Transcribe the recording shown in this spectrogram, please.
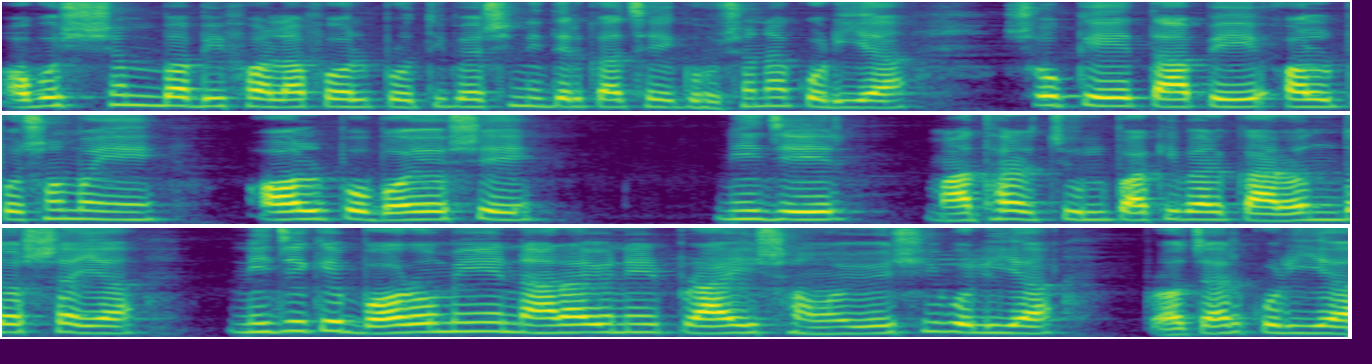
অবশ্যম্ভাবী ফলাফল প্রতিবাসিনীদের কাছে ঘোষণা করিয়া শোকে তাপে অল্প সময়ে অল্প বয়সে নিজের মাথার চুল পাকিবার কারণ দর্শাইয়া নিজেকে বড় মেয়ে নারায়ণের প্রায় সমবয়সী বলিয়া প্রচার করিয়া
